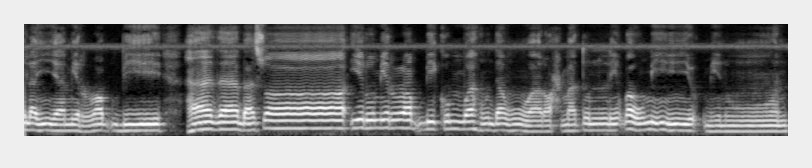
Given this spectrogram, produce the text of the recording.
إلي من ربي. هذا بصائر من ربكم وهدى ورحمة لقوم يؤمنون.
